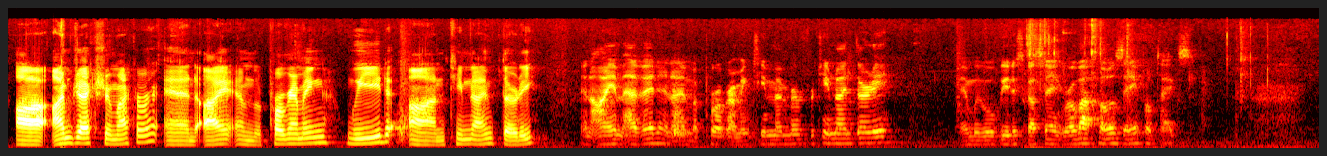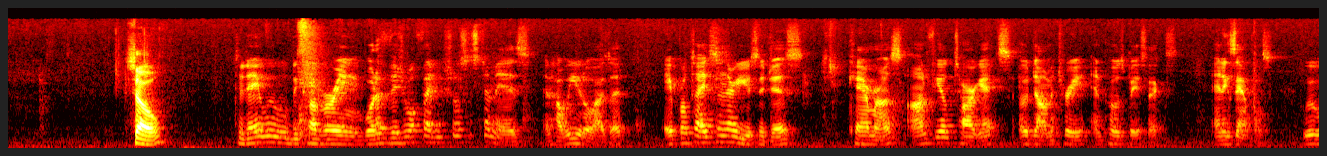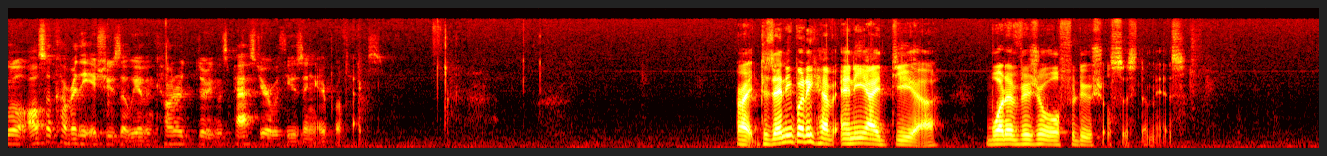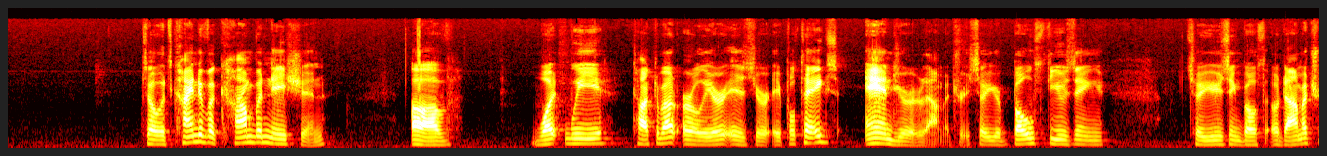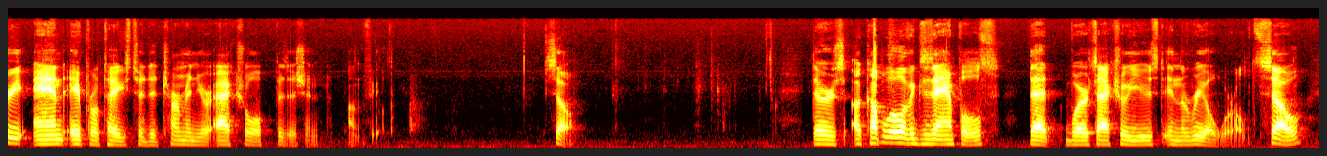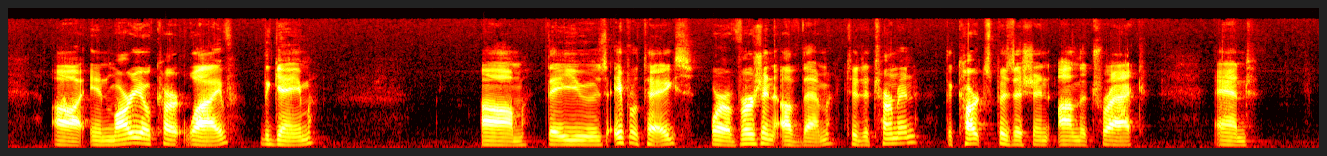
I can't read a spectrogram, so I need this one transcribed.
uh, I'm Jack Schumacher, and I am the programming lead on Team 930. And I am Evan, and I'm a programming team member for Team 930. And we will be discussing robot pose and April tags. So, Today we will be covering what a visual fiducial system is and how we utilize it, April tags and their usages, cameras, on-field targets, odometry, and pose basics, and examples. We will also cover the issues that we have encountered during this past year with using April tags. all right, does anybody have any idea what a visual fiducial system is? So, it's kind of a combination of what we talked about earlier is your April tags and your odometry. So you're both using so you're using both odometry and April tags to determine your actual position on the field. So there's a couple of examples that where it's actually used in the real world. So uh, in Mario Kart Live, the game, um, they use April tags or a version of them to determine the cart's position on the track. And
